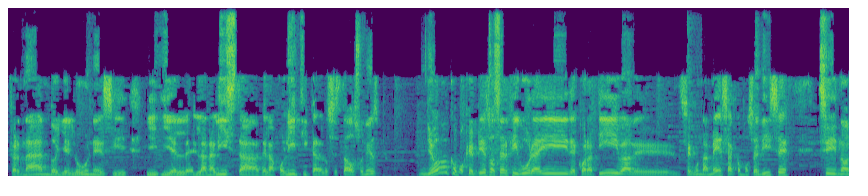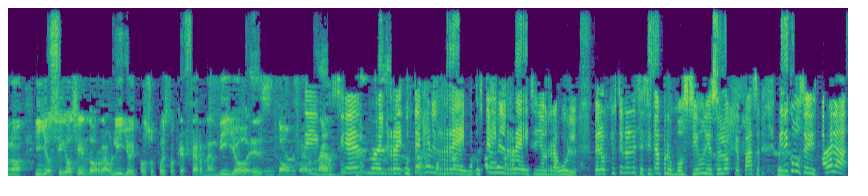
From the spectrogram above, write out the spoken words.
Fernando y el lunes y, y, y el, el analista de la política de los Estados Unidos yo como que empiezo a hacer figura ahí decorativa, de segunda mesa, como se dice. Sí, no, no. Y yo sigo siendo Raulillo y por supuesto que Fernandillo es don Fernando. Sigo siendo el rey. Usted es el rey. Usted es el rey, señor Raúl. Pero es que usted no necesita promoción y eso es lo que pasa. Mire cómo se dispara la,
